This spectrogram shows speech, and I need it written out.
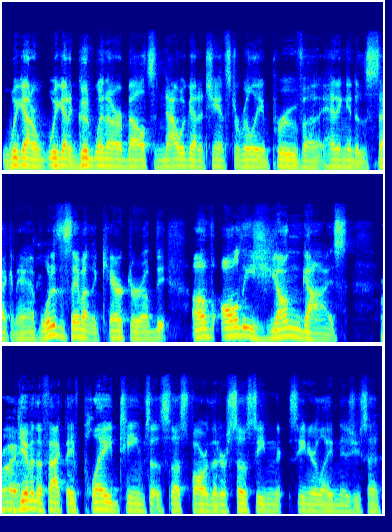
we got a we got a good win on our belts and now we've got a chance to really improve uh, heading into the second half. What does it say about the character of the of all these young guys right. given the fact they've played teams thus far that are so senior, senior laden as you said?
